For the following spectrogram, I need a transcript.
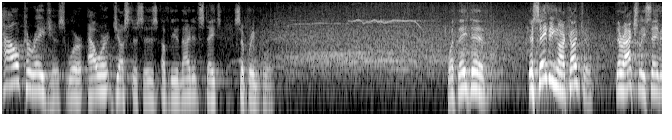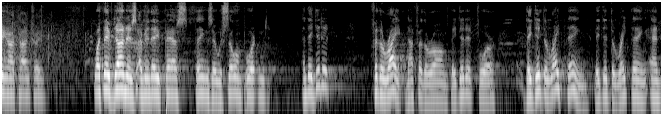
how courageous were our justices of the United States Supreme Court? what they did. They're saving our country. They're actually saving our country. What they've done is, I mean, they passed things that were so important, and they did it for the right, not for the wrong. They did it for, they did the right thing. They did the right thing. And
